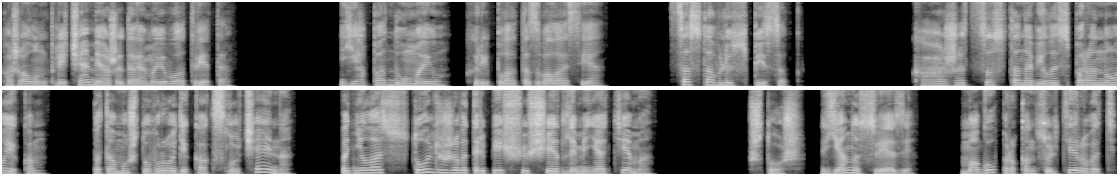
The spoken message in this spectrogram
Пожал он плечами, ожидая моего ответа. «Я подумаю», — хрипло отозвалась я. «Составлю список». Кажется, становилась параноиком, потому что вроде как случайно поднялась столь же животрепещущая для меня тема. Что ж, я на связи. Могу проконсультировать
